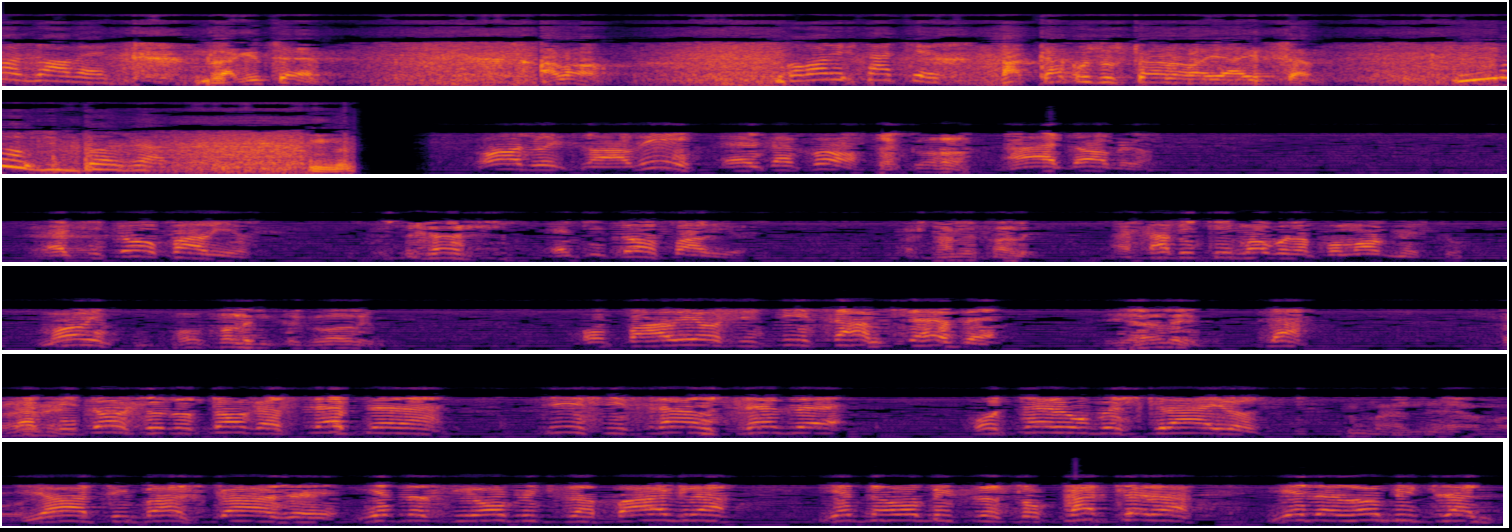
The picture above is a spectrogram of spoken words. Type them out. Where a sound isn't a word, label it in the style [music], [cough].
Ko zove? Dragice? Alo? Govori šta ćeš? A kako su Stojanova jajca? Muž boža. Odlično, a vi? E, tako? Tako. A, dobro. E ti to falio? Šta kažeš? E ti to falio? Pa šta me fali? A šta bi ti mogo da pomogneš tu? Molim? Opalim te golim. Opalio si ti sam sebe. Jeli? Da. Kad me? si došao do toga stepena, ti si sam sebe oterao u beskrajnost. Ja ti baš kaže, jedna si obična bagra, jedna obična sokačara, jedan običan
